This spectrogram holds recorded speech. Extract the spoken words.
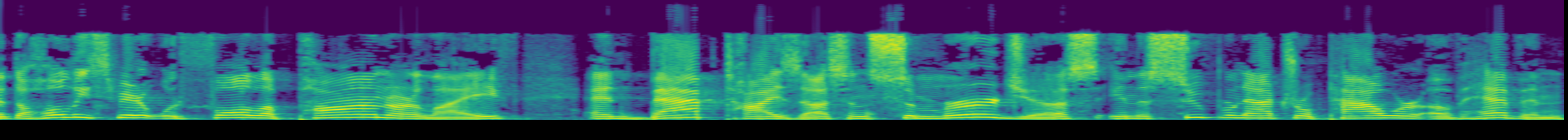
That the Holy Spirit would fall upon our life and baptize us and submerge us in the supernatural power of heaven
